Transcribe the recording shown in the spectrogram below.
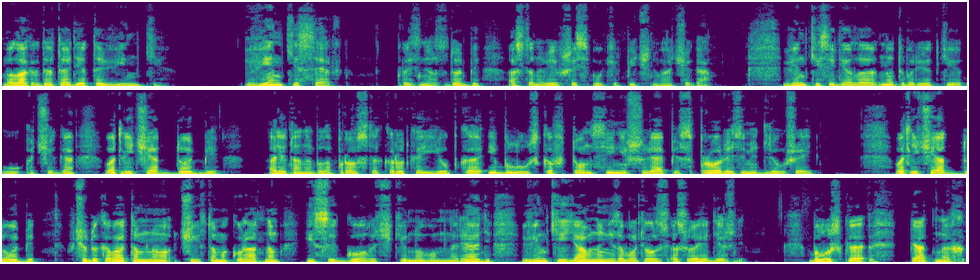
была когда-то одета Винки. — Винки, сэр, — произнес Добби, остановившись у кирпичного очага. Винки сидела на табуретке у очага. В отличие от Добби, одета она была просто, короткая юбка и блузка в тон синей шляпе с прорезями для ушей. В отличие от Добби, в чудаковатом, но чистом, аккуратном и с иголочки новом наряде, Винки явно не заботилась о своей одежде. Блузка в пятнах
